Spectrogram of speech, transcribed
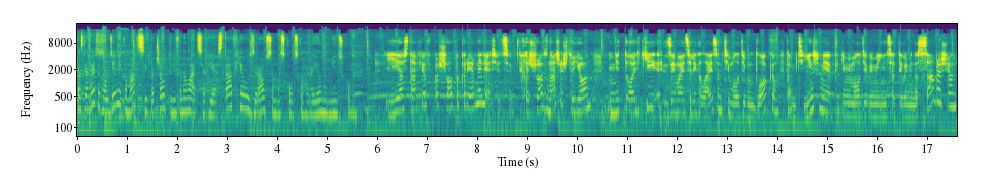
Пасля гэтага удзельнікам акцыі пачаў тэлефанаваць Сергея Стаф'яў з раўса маскоўскага района мінску. И Астафьев пошел по карьерной лестнице. Хочу отзначить, что он не только занимается легалайзом, тем молодевым блоком, там, те іншими такими молодевыми инициативами насамрэч он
